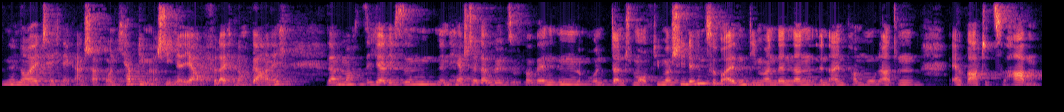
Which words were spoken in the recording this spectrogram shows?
eine neue Technik anschaffen und ich habe die Maschine ja auch vielleicht noch gar nicht, dann macht es sicherlich Sinn, ein Herstellerbild zu verwenden und dann schon mal auf die Maschine hinzuweisen, die man denn dann in ein paar Monaten erwartet zu haben.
